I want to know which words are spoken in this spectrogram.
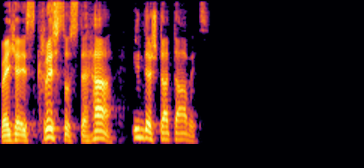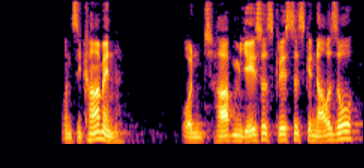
welcher ist Christus, der Herr, in der Stadt Davids. Und sie kamen und haben Jesus Christus genauso,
